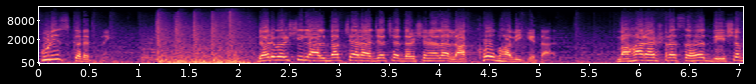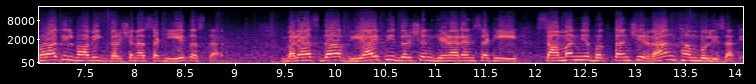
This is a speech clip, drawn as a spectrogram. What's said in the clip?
कुणीच करत नाही. दरवर्षी लालबागच्या राजाच्या दर्शनाला लाखो भाविक येतात. महाराष्ट्रासह देशभरातील भाविक दर्शनासाठी येत असतात. बऱ्याचदा व्ही आय पी दर्शन घेणाऱ्यांसाठी सामान्य भक्तांची रांग थांबवली जाते.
